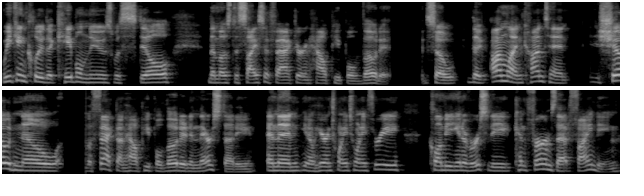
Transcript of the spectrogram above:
we conclude that cable news was still the most decisive factor in how people voted. So the online content showed no effect on how people voted in their study. And then, you know, here in 2023, Columbia University confirms that finding.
